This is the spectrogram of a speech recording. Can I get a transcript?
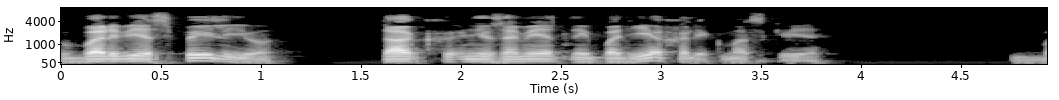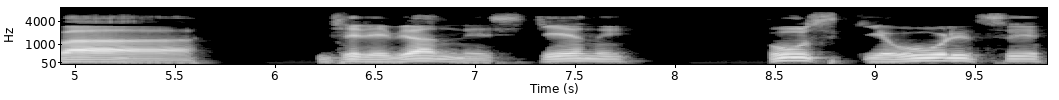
В борьбе с пылью так незаметно и подъехали к Москве. Ба! Деревянные стены, узкие улицы,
